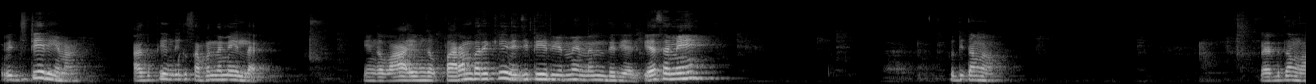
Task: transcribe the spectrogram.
வெஜிடேரியனா அதுக்கு எங்களுக்கு சம்மந்தமே இல்லை. எங்கள் வா எங்கள் பரம்பரைக்கே வெஜிடேரியன்னா என்னன்னு தெரியாது. ஏசாமே குட்டி தாங்க ரெட்டு தாங்க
